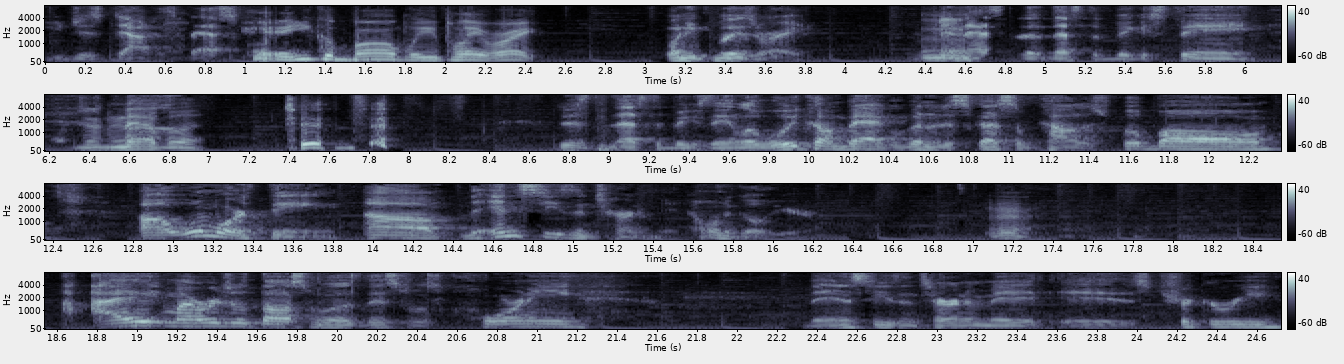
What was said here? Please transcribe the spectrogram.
You just doubt his basketball. Yeah, you can ball when you play right. When he plays right, yeah. and that's the that's the biggest thing. Just never. This, that's the biggest thing. Look, when we come back, we're going to discuss some college football. Uh, one more thing, um, the in season tournament. I want to go here. Mm. I my original thoughts was this was corny. The in season tournament is trickery.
